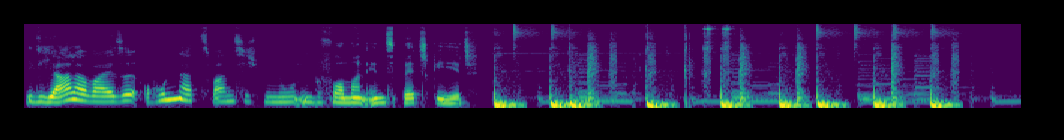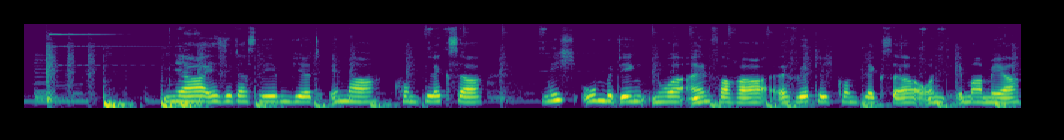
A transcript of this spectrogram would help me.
idealerweise 120 Minuten, bevor man ins Bett geht. Ja, ihr seht, das Leben wird immer komplexer, nicht unbedingt nur einfacher, äh, wirklich komplexer und immer mehr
